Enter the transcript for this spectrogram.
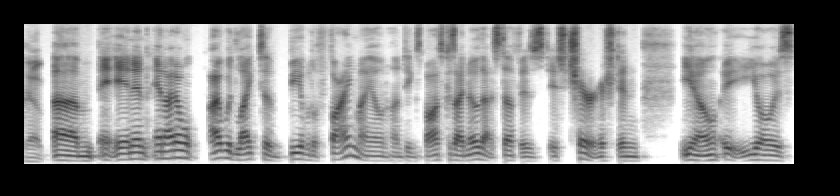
Yep. um and and, and i don't i would like to be able to find my own hunting spots because i know that stuff is is cherished. And you know you always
